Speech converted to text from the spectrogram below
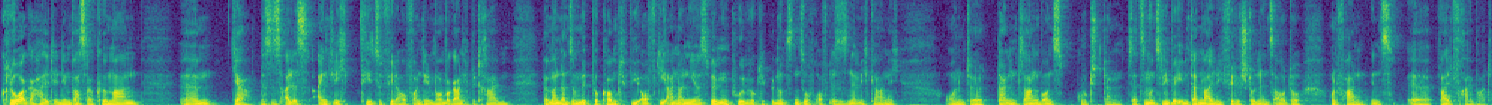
Chlorgehalt in dem Wasser kümmern. Ähm, ja, das ist alles eigentlich viel zu viel Aufwand. Den wollen wir gar nicht betreiben. Wenn man dann so mitbekommt, wie oft die anderen ihr Swimmingpool wirklich benutzen, so oft ist es nämlich gar nicht. Und äh, dann sagen wir uns, gut, dann setzen wir uns lieber eben dann mal die Viertelstunde ins Auto und fahren ins äh, Waldfreibad.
